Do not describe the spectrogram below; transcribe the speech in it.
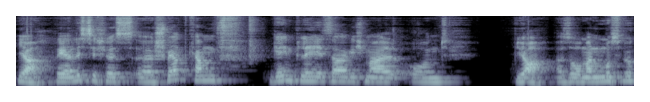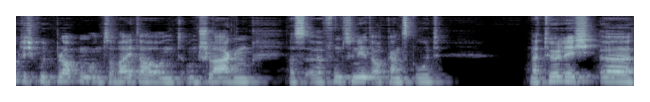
Ja, realistisches äh, Schwertkampf-Gameplay, sage ich mal, und ja, also man muss wirklich gut blocken und so weiter und, und schlagen. Das äh, funktioniert auch ganz gut. Natürlich, äh,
